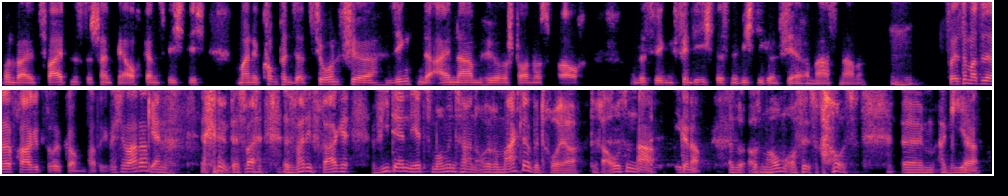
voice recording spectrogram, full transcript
und weil zweitens, das scheint mir auch ganz wichtig, meine Kompensation für sinkende Einnahmen, höhere Stornos braucht. Und deswegen finde ich das eine wichtige und faire Maßnahme. Mhm. So, jetzt nochmal zu deiner Frage zurückkommen, Patrick. Welche war das? Gerne. Das war, das war die Frage, wie denn jetzt momentan eure Maklerbetreuer draußen, ah, eben, genau. also aus dem Homeoffice raus, ähm, agieren. Ja.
